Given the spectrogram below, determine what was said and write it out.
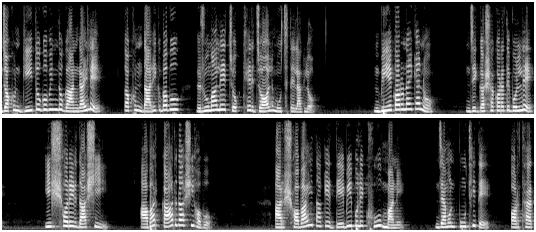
যখন গীত গোবিন্দ গান গাইলে, তখন দারিকবাবু রুমালে চক্ষের জল মুছতে লাগল। বিয়ে করো নাই কেন? জিজ্ঞাসা করাতে বললে, ঈশ্বরের দাসী, আবার কার দাসী হব? আর সবাই তাকে দেবী বলে খুব মানে যেমন পুঁথিতে অর্থাৎ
